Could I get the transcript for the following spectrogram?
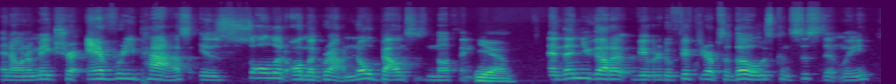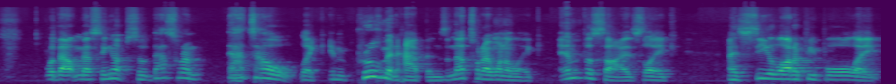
And I want to make sure every pass is solid on the ground. No bounces, nothing. Yeah. And then you got to be able to do 50 reps of those consistently without messing up. So that's what I'm, that's how like improvement happens. And that's what I want to like emphasize. Like, I see a lot of people like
